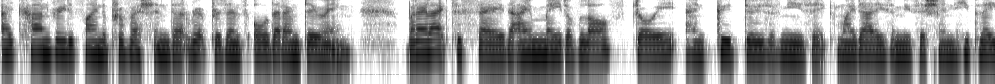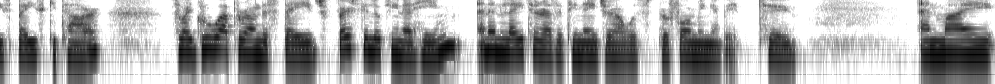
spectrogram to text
I can't really find a profession that represents all that I'm doing. But I like to say that I am made of love, joy, and good dose of music. My dad is a musician, he plays bass guitar. So I grew up around the stage, firstly looking at him, and then later as a teenager, I was performing a bit too. And my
